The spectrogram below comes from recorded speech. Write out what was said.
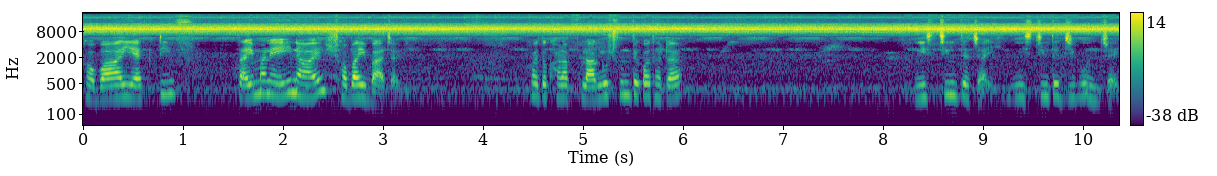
সবাই অ্যাক্টিভ তাই মানে এই নয়, সবাই বাজারি। হয়তো খারাপ লাগল শুনতে কথাটা। নিশ্চিন্তে চাই, নিশ্চিন্তে জীবন চাই।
